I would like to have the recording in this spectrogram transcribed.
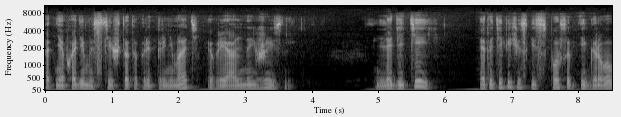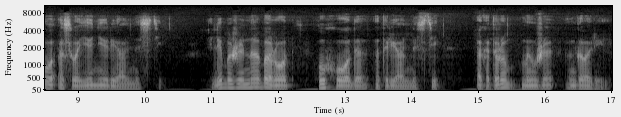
от необходимости что-то предпринимать в реальной жизни. Для детей это типический способ игрового освоения реальности, либо же наоборот, ухода от реальности, о котором мы уже говорили.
